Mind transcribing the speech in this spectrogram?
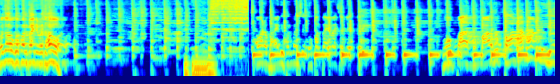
વધાવો ગોપાલભાઈને વધાવો. અમારા ભાઈની ફરમાઈશ છે ગોપાલભાઈ એવા છે એટલે ગોપાલ મારો પારાણીએ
